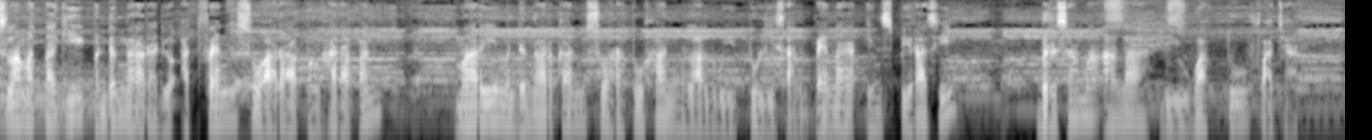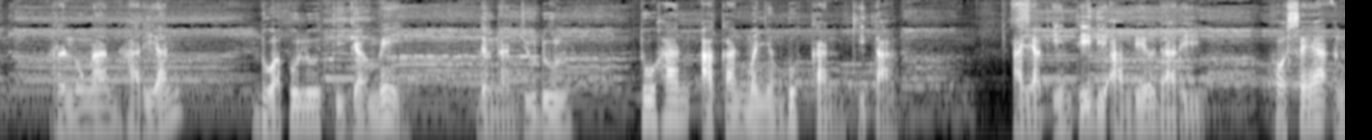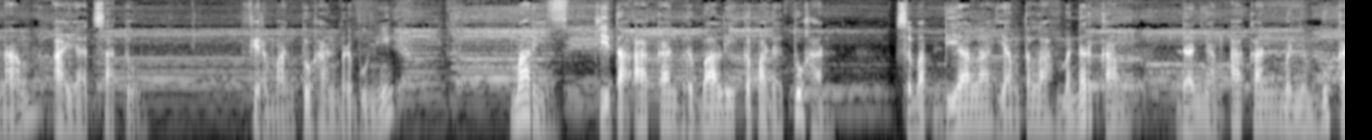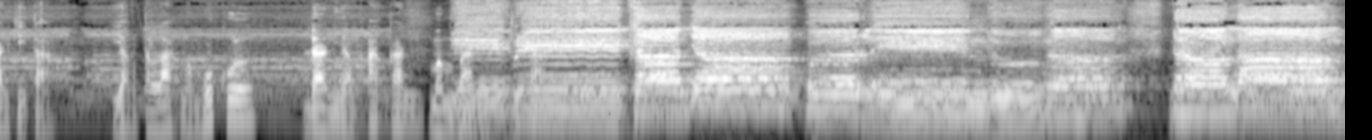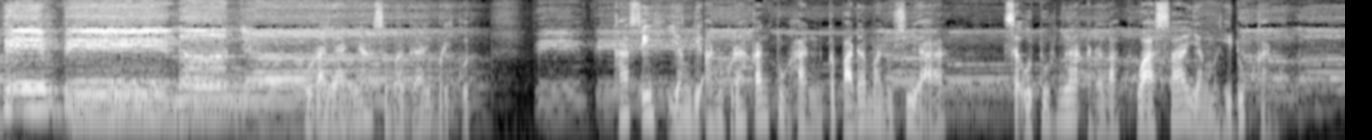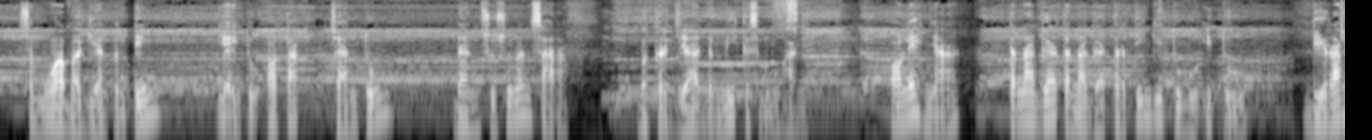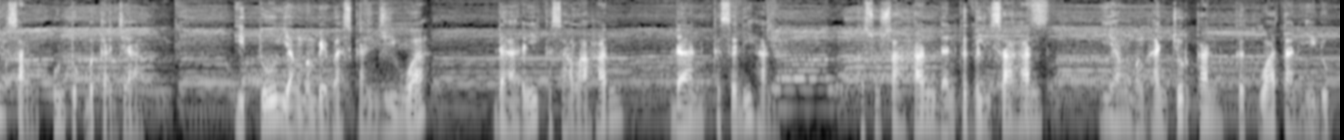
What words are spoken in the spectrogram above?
Selamat pagi pendengar Radio Advent Suara Pengharapan. Mari mendengarkan suara Tuhan melalui tulisan pena inspirasi Bersama Allah di waktu fajar. Renungan harian 23 Mei Dengan judul Tuhan akan menyembuhkan kita. Ayat inti diambil dari Hosea 6 ayat 1 firman Tuhan berbunyi, "Mari kita akan berbalik kepada Tuhan, sebab Dialah yang telah menerkam dan yang akan menyembuhkan kita, yang telah memukul dan yang akan membalut kita." perlindungan dalam pimpinannya. Urayanya sebagai berikut. Kasih yang dianugerahkan Tuhan kepada manusia seutuhnya adalah kuasa yang menghidupkan. Semua bagian penting, yaitu otak, jantung, dan susunan saraf, bekerja demi kesembuhan. Olehnya, tenaga-tenaga tertinggi tubuh itu dirangsang untuk bekerja. Itu yang membebaskan jiwa dari kesalahan dan kesedihan kesusahan dan kegelisahan yang menghancurkan kekuatan hidup.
